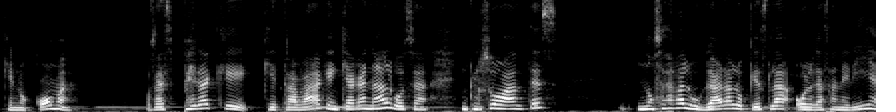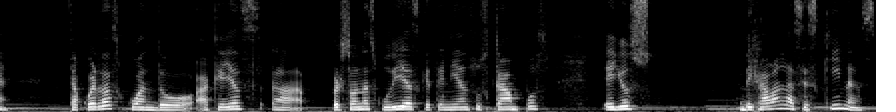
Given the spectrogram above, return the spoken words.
que no coma. O sea, espera que, que trabajen, que hagan algo. O sea, incluso antes no se daba lugar a lo que es la holgazanería. ¿Te acuerdas cuando aquellas ah, personas judías que tenían sus campos, ellos dejaban las esquinas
